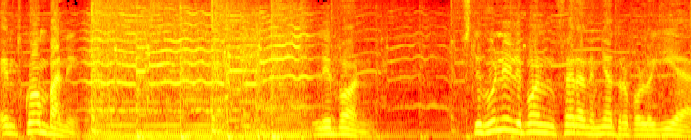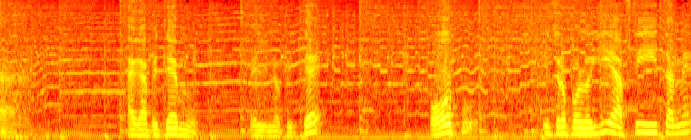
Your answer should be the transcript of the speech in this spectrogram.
and Company. Λοιπόν Στη Βουλή λοιπόν φέρανε μια τροπολογία Αγαπητέ μου Ελληνοπιτέ Όπου η τροπολογία αυτή ήταν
